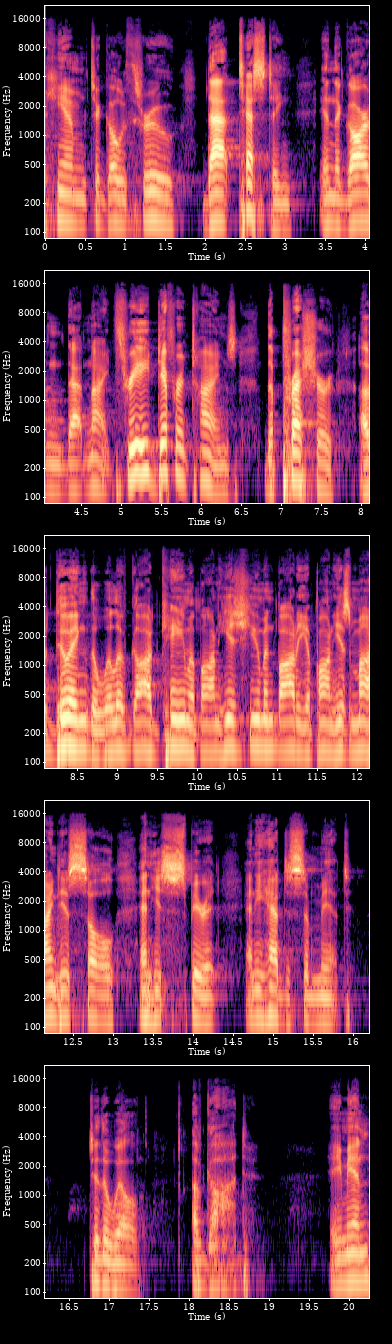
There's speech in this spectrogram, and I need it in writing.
him to go through that testing in the garden that night. Three different times, the pressure of doing the will of God came upon his human body, upon his mind, his soul, and his spirit, and he had to submit to the will of God. Amen.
